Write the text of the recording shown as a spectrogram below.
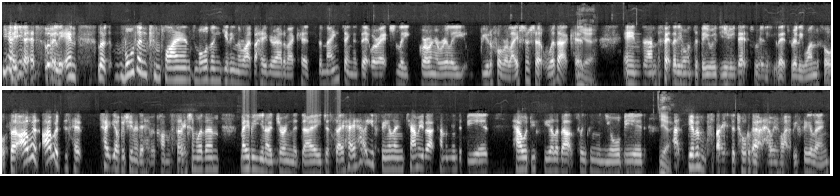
Yeah, yeah, absolutely. And look, more than compliance, more than getting the right behaviour out of our kids, the main thing is that we're actually growing a really beautiful relationship with our kids. Yeah. And um, the fact that he wants to be with you, that's really that's really wonderful. So I would I would just have take the opportunity to have a conversation with him. Maybe you know during the day, just say, hey, how are you feeling? Tell me about coming into bed. How would you feel about sleeping in your bed? Yeah. Uh, give him space to talk about how he might be feeling.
